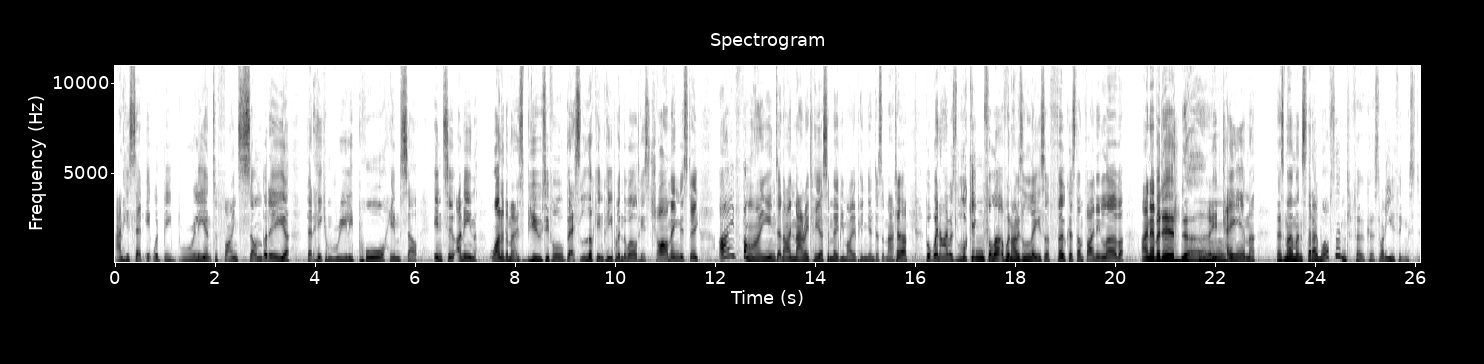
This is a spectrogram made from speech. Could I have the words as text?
And he said it would be brilliant to find somebody that he can really pour himself into. I mean, one of the most beautiful, best looking people in the world. He's charming, Misty. I find, and I'm married here, so maybe my opinion doesn't matter, but when I was looking for love, when I was laser focused on finding love, I never did. Uh, It came. There's moments that I wasn't focused. What do you think, Misty?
